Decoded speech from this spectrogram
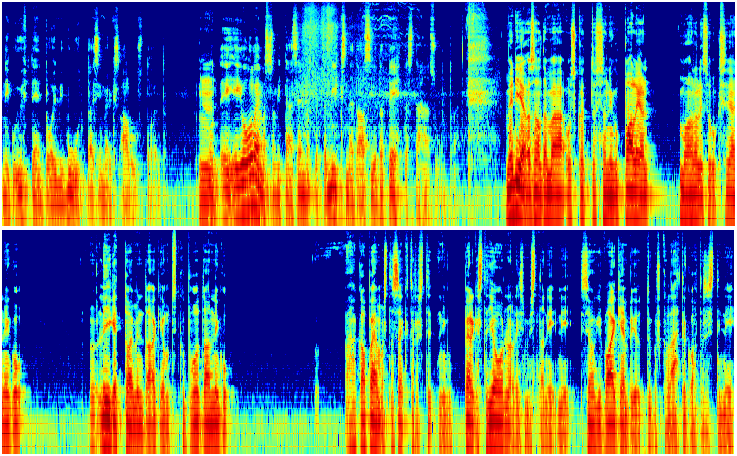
niin kuin yhteen toimivuutta esimerkiksi alustoilta. Mm. Mutta ei, ei ole olemassa mitään semmoista, että miksi näitä asioita tehtäisiin tähän suuntaan. Median osalta mä uskon, että tuossa on niin kuin paljon mahdollisuuksia niin kuin liiketoimintaakin, mutta sitten kun puhutaan niin kuin vähän kapeammasta sektorista, niin kuin pelkästä journalismista, niin, niin se onkin vaikeampi juttu, koska lähtökohtaisesti niin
